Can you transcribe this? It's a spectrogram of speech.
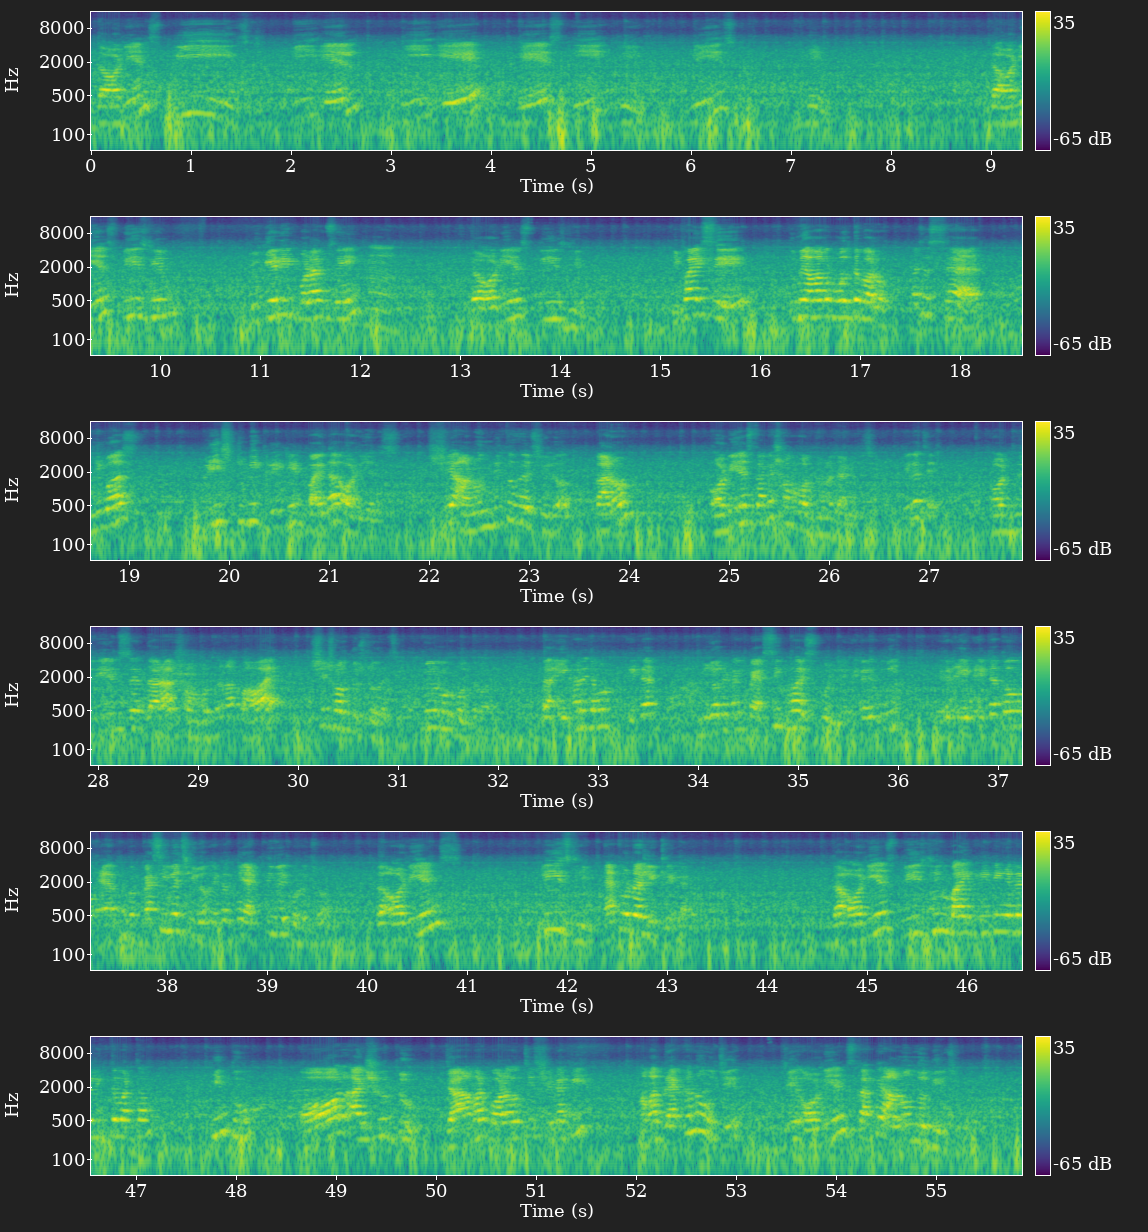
The audience please P L E S E P please him the audience please him to get it বড় সে the audience please him if I say তুমি আমাকে বলতে পারো আচ্ছা sir he was pleased to be greeted by the audience সে আনন্দিত হয়েছিল কারণ audience তাকে সম্বর্ধনা জানিয়েছে ঠিক আছে? অডিয়েন্সের দ্বারা সম্বর্ধনা পাওয়ায় সে সন্তুষ্ট হয়েছিল। তুমি আমাকে বলতে পারো। তা এখানে যেমন এটা তুমি যখন এটাকে প্যাসিভ ভয়েস করলে এটাকে তুমি এটা- এটা তো প্যাসিভে ছিল, এটা তুমি অ্যাক্টিভে করেছ। দ্য অডিয়েন্স প্লিজ হিম এতটা লিখলে কেন? The audience please him by greeting এটা লিখতে পারতাম। কিন্তু অল আই শুড ডু যা আমার করা উচিত সেটা কি? আমার দেখানো উচিত যে অডিয়েন্স তাকে আনন্দ দিয়েছিল।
